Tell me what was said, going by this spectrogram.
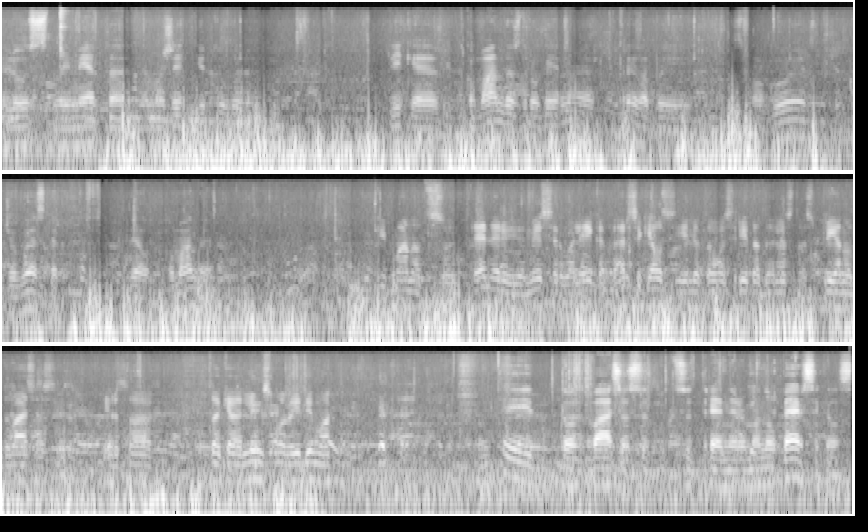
plius laimėta nemažai titulų, likę komandos draugai, na, tikrai labai smagu ir džiaugiuosi, kad vėl komandoje. Manot, su treneriu jumis ir valiai, kad persikels į Lietuvos rytą dalis tos prienų dvasios ir, ir to tokio linksmo žaidimo? Tai tos dvasios su, su treneriu, manau, persikels.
